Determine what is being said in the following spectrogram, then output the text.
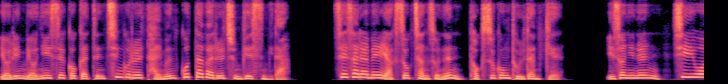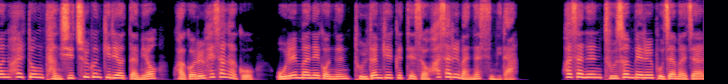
여린 면이 있을 것 같은 친구를 닮은 꽃다발을 준비했습니다. 세 사람의 약속 장소는 덕수궁 돌담길. 이선희는 시의원 활동 당시 출근길이었다며 과거를 회상하고 오랜만에 걷는 돌담길 끝에서 화사를 만났습니다. 화사는 두 선배를 보자마자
